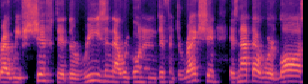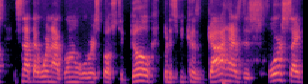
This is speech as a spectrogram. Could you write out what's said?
right? We've shifted. The reason that we're going in a different direction is not that we're lost. It's not that we're not going where we're supposed to go, but it's because God has this foresight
